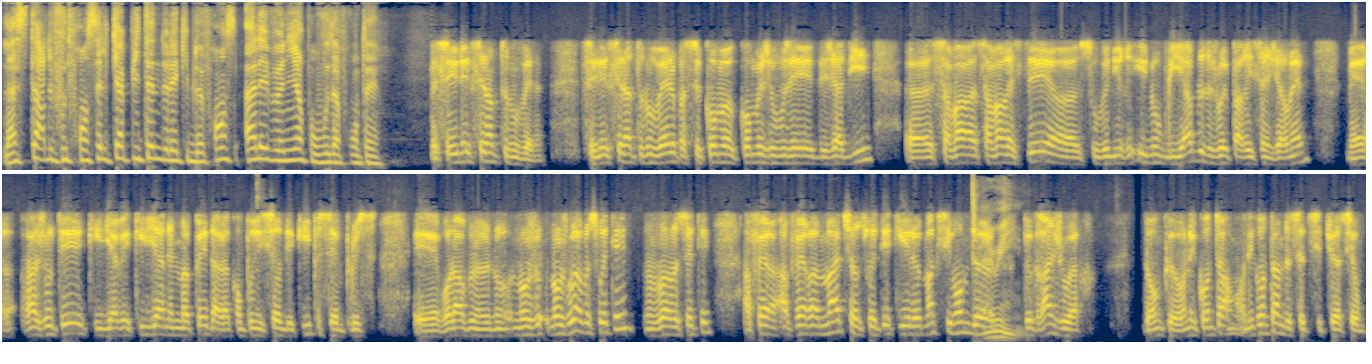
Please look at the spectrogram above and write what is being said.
la star du foot français, le capitaine de l'équipe de France, allait venir pour vous affronter? C'est une excellente nouvelle. C'est une excellente nouvelle parce que comme comme je vous ai déjà dit, euh, ça va ça va rester un souvenir inoubliable de jouer Paris Saint-Germain. Mais rajouter qu'il y avait Kylian Mbappé dans la composition d'équipe, c'est un plus. Et voilà, nos, nos, nos joueurs le souhaitaient. Nos joueurs le souhaitaient. À faire à faire un match, on souhaitait qu'il y ait le maximum de, Ah oui. de grands joueurs. Donc euh, on est content, on est content de cette situation.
